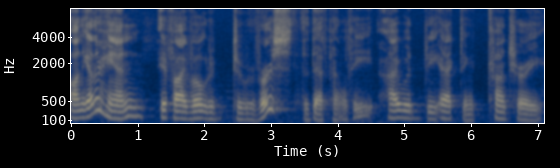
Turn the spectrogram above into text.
On the other hand, if I voted to reverse the death penalty, I would be acting contrary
